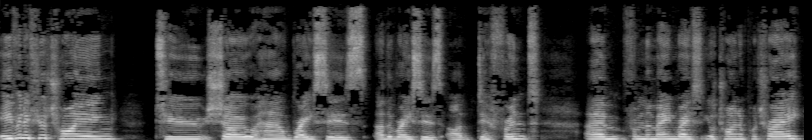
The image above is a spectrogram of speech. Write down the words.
even if you're trying to show how races, other races are different um, from the main race that you're trying to portray,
